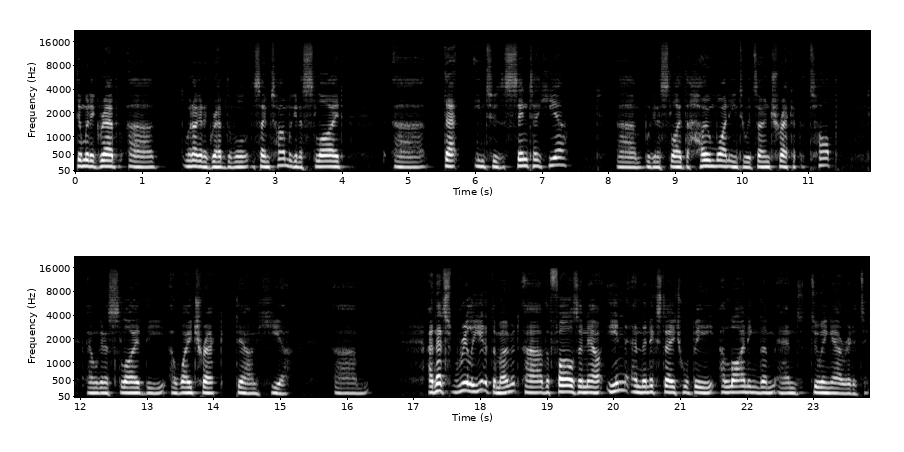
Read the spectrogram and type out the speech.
then we're going to grab, uh, we're not going to grab them all at the same time. We're going to slide uh, that into the center here. Um, we're going to slide the home one into its own track at the top. And we're going to slide the away track down here. Um, and that's really it at the moment. Uh, the files are now in, and the next stage will be aligning them and doing our editing.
